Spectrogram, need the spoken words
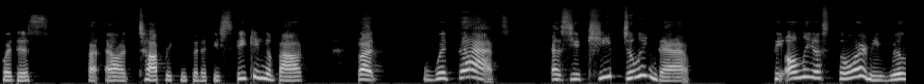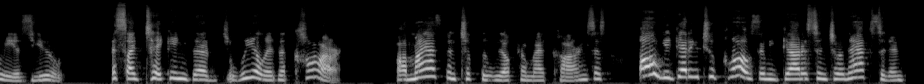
for this uh, uh, topic we're going to be speaking about. But with that, as you keep doing that, the only authority really is you. It's like taking the wheel in the car. Uh, my husband took the wheel from my car and says, Oh, you're getting too close. And he got us into an accident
